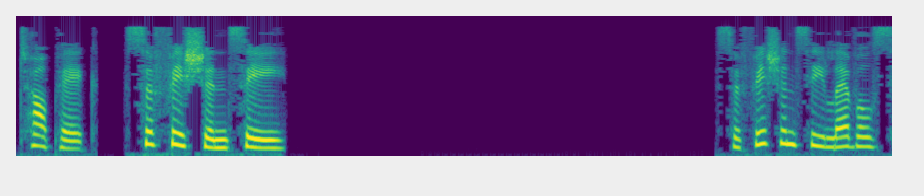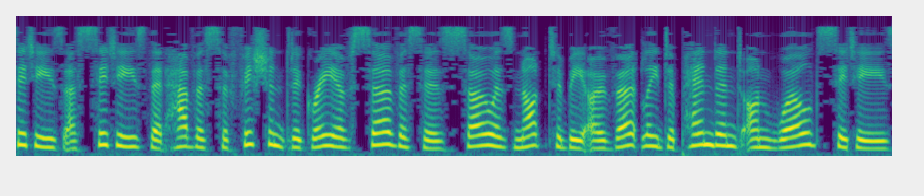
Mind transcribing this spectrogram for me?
Topic. Sufficiency. Sufficiency level cities are cities that have a sufficient degree of services so as not to be overtly dependent on world cities.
